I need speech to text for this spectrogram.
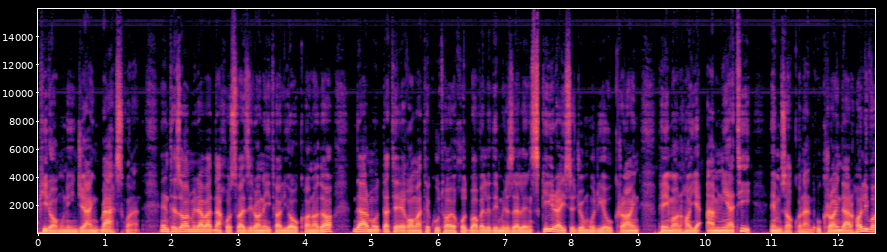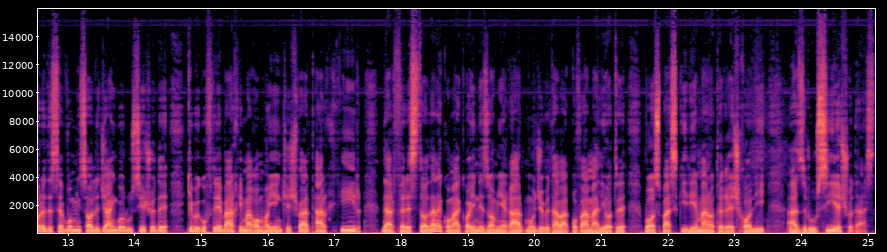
پیرامون این جنگ بحث کنند. انتظار می رود نخست وزیران ایتالیا و کانادا در مدت اقامت کوتاه خود با ولودیمیر زلنسکی رئیس جمهوری اوکراین پیمانهای امنیتی امضا کنند. اوکراین در حالی وارد سومین سال جنگ با روسیه شده که به گفته برخی مقامهای این کشور ترخیر در فرستادن کمک های نظامی غرب موجب توقف عملیات بازپسگیری مناطق اشغالی از روسیه شده است.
